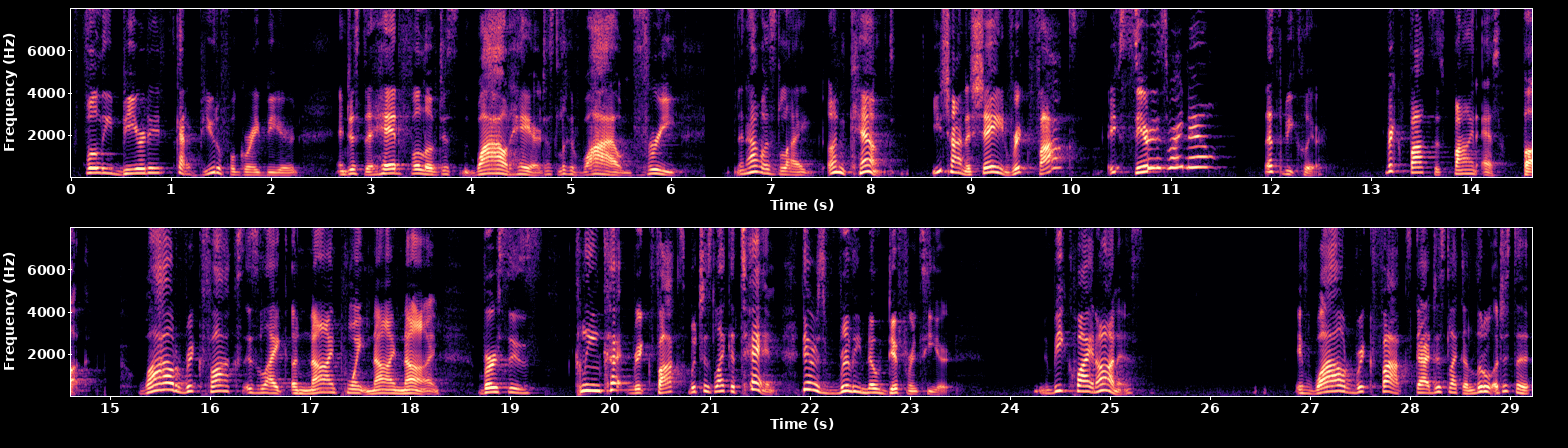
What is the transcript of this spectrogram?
fully bearded. He's got a beautiful gray beard and just a head full of just wild hair, just looking wild and free. And I was like, unkempt. You trying to shade Rick Fox? Are you serious right now? Let's be clear. Rick Fox is fine as fuck. Wild Rick Fox is like a 9.99 versus clean cut Rick Fox, which is like a 10. There's really no difference here. Be quite honest. If wild Rick Fox got just like a little, just a,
